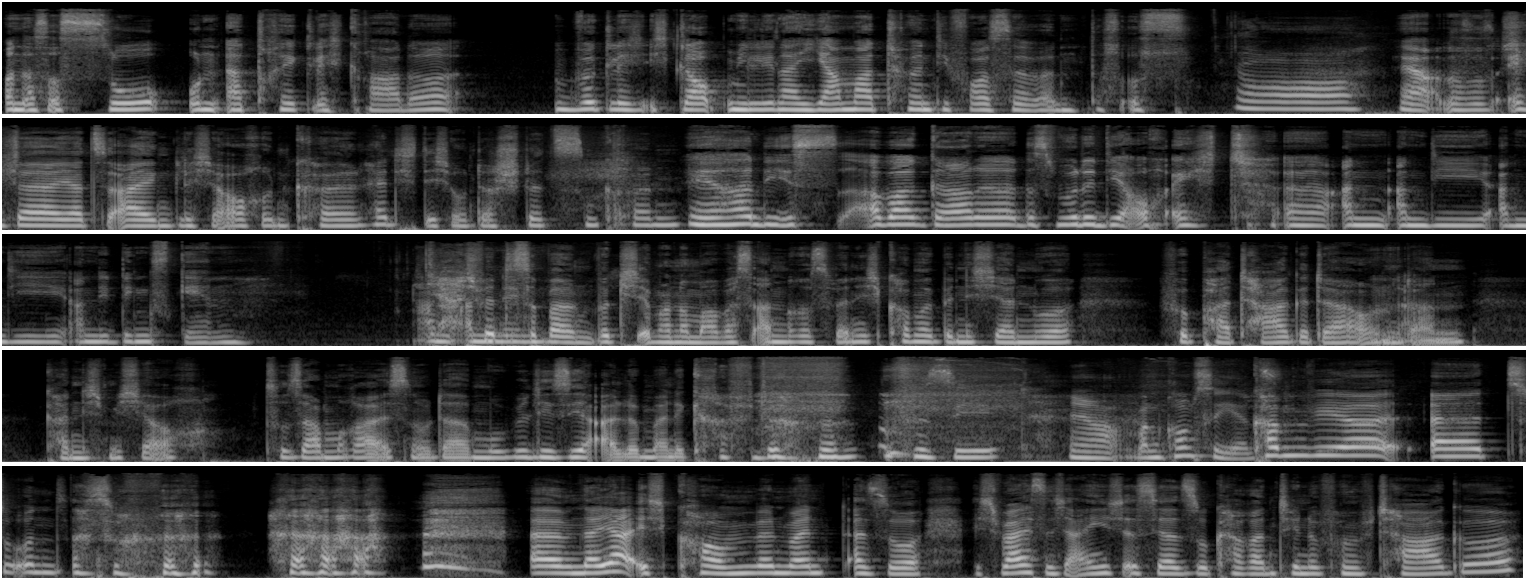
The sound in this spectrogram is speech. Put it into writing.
Und das ist so unerträglich gerade. Wirklich, ich glaube, Milena jammert 24-7. Das ist. Oh, Ja, das ist ich echt. wäre jetzt eigentlich auch in Köln. Hätte ich dich unterstützen können. Ja, die ist aber gerade, das würde dir auch echt äh, an, an, die, an, die, an die Dings gehen. An, Ja, ich finde es aber wirklich immer noch mal was anderes. Wenn ich komme, bin ich ja nur für ein paar Tage da und Ja. dann kann ich mich ja auch zusammenreißen oder mobilisiere alle meine Kräfte für sie. Ja, wann kommst du jetzt? Kommen wir äh, zu uns. Also, ähm, naja, ich komme, wenn mein, also ich weiß nicht, eigentlich ist ja so Quarantäne fünf Tage,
